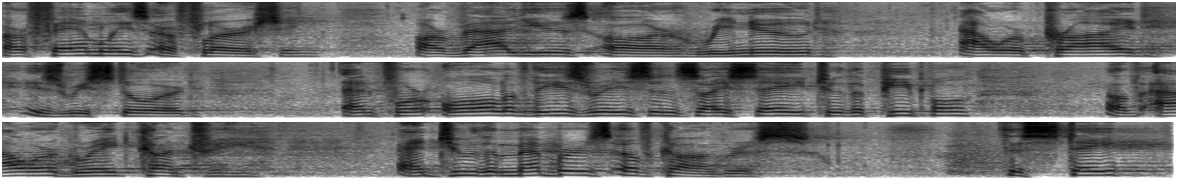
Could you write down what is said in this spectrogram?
our families are flourishing, our values are renewed, our pride is restored. And for all of these reasons, I say to the people of our great country, and to the members of Congress, the state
